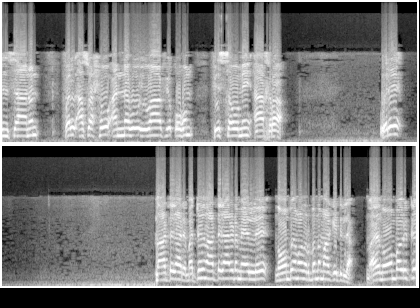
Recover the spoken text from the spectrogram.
إنسان فالأصح أنه يوافقهم في الصوم آخرا ഒരു നാട്ടുകാര് മറ്റൊരു നാട്ടുകാരുടെ മേലില് നോമ്പ് നമ്മൾ നിർബന്ധമാക്കിയിട്ടില്ല അതായത് നോമ്പ് അവർക്ക്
